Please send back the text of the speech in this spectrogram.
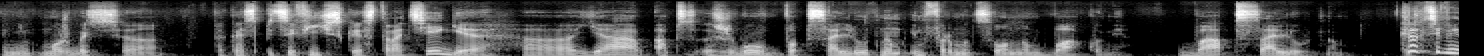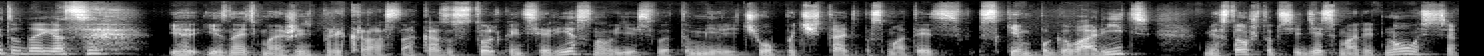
может быть, э, такая специфическая стратегия. Э, я живу в абсолютном информационном вакууме. В абсолютном. Как тебе это удается? И, и знаете, моя жизнь прекрасна. Оказывается, столько интересного есть в этом мире, чего почитать, посмотреть, с кем поговорить, вместо того, чтобы сидеть, смотреть новости.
